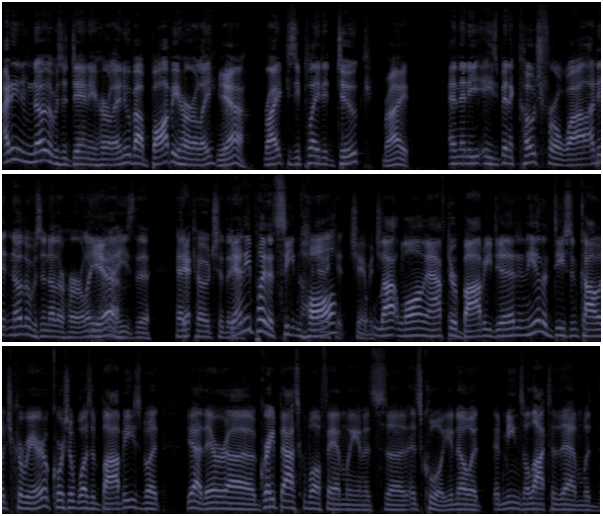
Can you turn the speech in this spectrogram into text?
I didn't even know there was a Danny Hurley. I knew about Bobby Hurley, Yeah, right? Because he played at Duke, right. and then he he's been a coach for a while. I didn't know there was another Hurley. Yeah. he's the head coach of the. Danny played at Seton Hall Championship. not long after Bobby did, and he had a decent college career. Of course, it wasn't Bobby's, but yeah, they're a great basketball family, and it's uh, it's cool. You know, it it means a lot to them with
